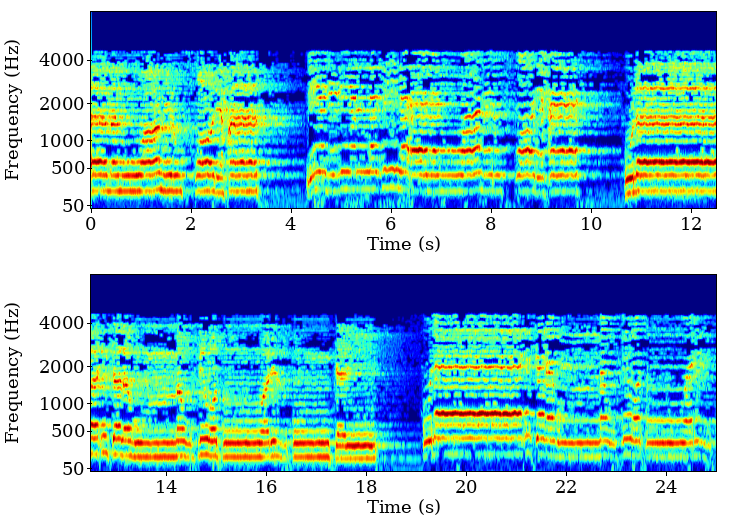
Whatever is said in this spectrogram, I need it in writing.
آمنوا وعملوا الصالحات. ليجزي الذين آمنوا وعملوا الصالحات. أولئك لهم مغفرة ورزق كريم. أولئك لهم مغفرة ورزق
